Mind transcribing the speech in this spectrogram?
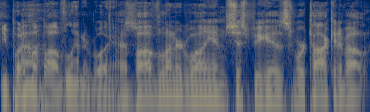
You put him uh, above Leonard Williams. above Leonard Williams just because we're talking about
